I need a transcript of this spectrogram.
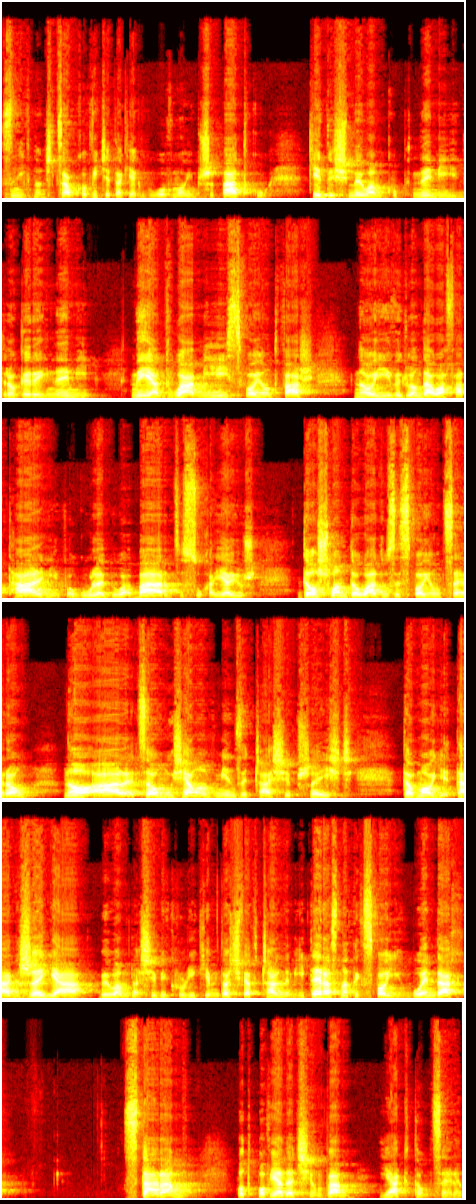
zniknąć całkowicie, tak jak było w moim przypadku. Kiedyś myłam kupnymi, drogeryjnymi myjadłami swoją twarz, no i wyglądała fatalnie, w ogóle była bardzo sucha. Ja już doszłam do ładu ze swoją cerą, no ale co musiałam w międzyczasie przejść, to moje. Także ja byłam dla siebie królikiem doświadczalnym i teraz na tych swoich błędach staram podpowiadać się Wam, jak tą cerę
